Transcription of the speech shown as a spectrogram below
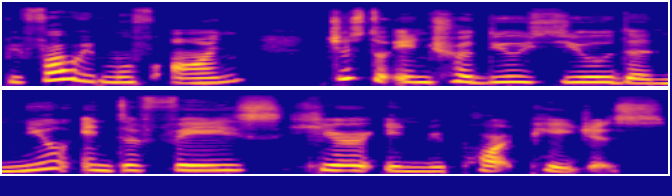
Before we move on, just to introduce you the new interface here in report pages.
